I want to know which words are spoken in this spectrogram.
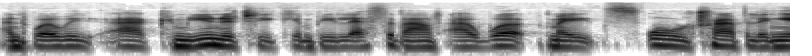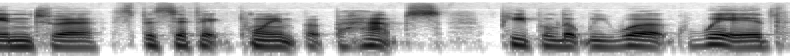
and where we, our community can be less about our workmates all traveling into a specific point, but perhaps people that we work with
